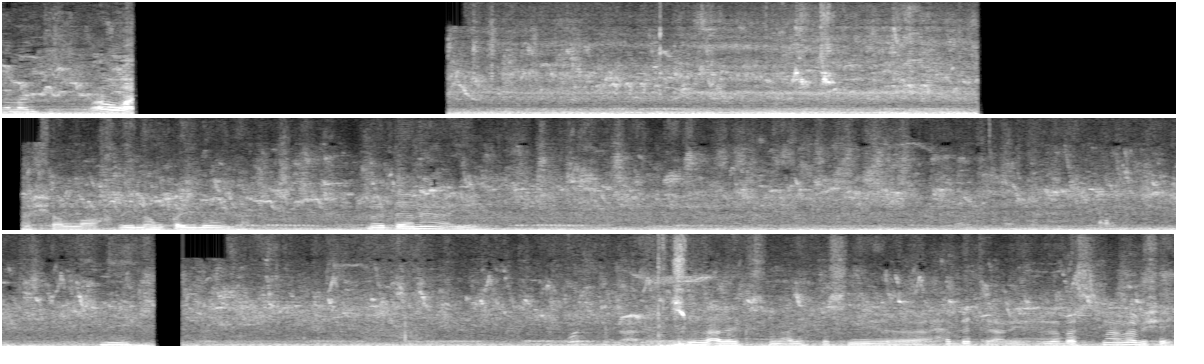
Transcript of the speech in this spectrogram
والله. ما شاء الله أخذين لهم قيلولة. مدناية اثنين بسم الله عليك بسم الله عليك. بس إني حبيت يعني بس ما ما بشيء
